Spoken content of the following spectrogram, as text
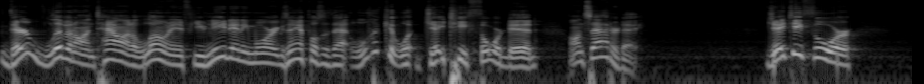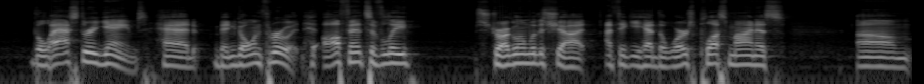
they're living on talent alone. And if you need any more examples of that, look at what JT Thor did on Saturday. JT Thor, the last three games, had been going through it offensively, struggling with a shot. I think he had the worst plus minus um,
